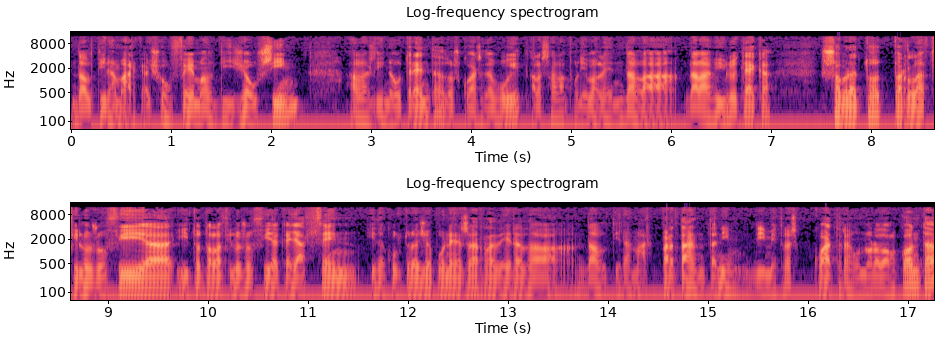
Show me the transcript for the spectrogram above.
del tiramarc. Això ho fem el dijous 5 a les 19.30, dos quarts de vuit a la sala polivalent de la, de la biblioteca sobretot per la filosofia i tota la filosofia que hi ha zen i de cultura japonesa darrere de, del tiramarc. Per tant, tenim dimecres 4 una hora del conte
